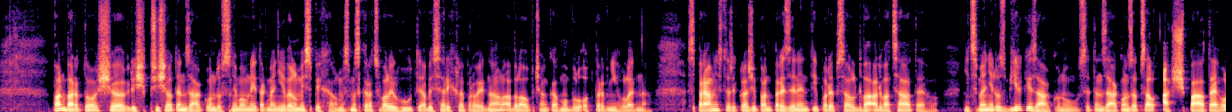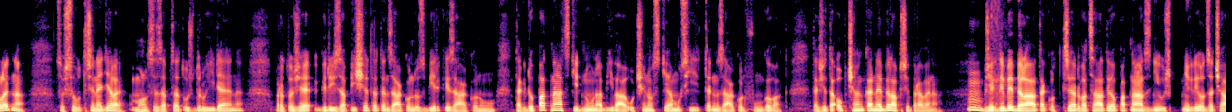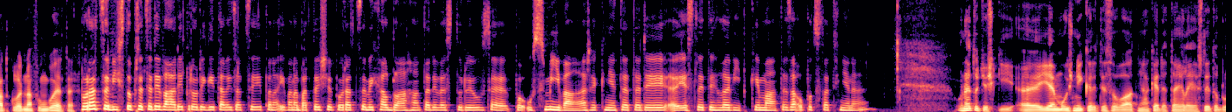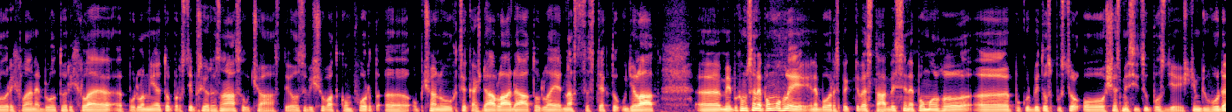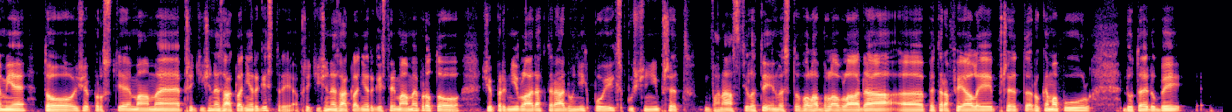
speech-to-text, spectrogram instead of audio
Pan Bartoš, když přišel ten zákon do sněmovny, tak na něj velmi spěchal. My jsme zkracovali lhůty, aby se rychle projednal a byla občanka v mobilu od 1. ledna. Správně jste řekla, že pan prezident ji podepsal 22. Nicméně do sbírky zákonů se ten zákon zapsal až 5. ledna, což jsou tři neděle. Mohl se zapsat už druhý den, protože když zapíšete ten zákon do sbírky zákonů, tak do 15 dnů nabývá účinnosti a musí ten zákon fungovat. Takže ta občanka nebyla připravena. Hmm. Že kdyby byla, tak od 23. 15 dní už někdy od začátku ledna fungujete. Poradce místo předsedy vlády pro digitalizaci pana Ivana Barteše, poradce Michal Bláha tady ve studiu se pousmívá. Řekněte tedy, jestli tyhle výtky máte za opodstatněné? Ono je to těžký. Eh, je možný kritizovat nějaké detaily, jestli to bylo rychlé, nebylo to rychlé. Eh, podle mě je to prostě přirozená součást. Jo? Zvyšovat komfort eh, občanů chce každá vláda tohle je jedna z cest, jak to udělat. My bychom se nepomohli, nebo respektive stát by si nepomohl, pokud by to spustil o 6 měsíců později. Tím důvodem je to, že prostě máme přetížené základní registry. A přetížené základní registry máme proto, že první vláda, která do nich po jejich spuštění před 12 lety investovala, byla vláda Petra Fialy před rokem a půl. Do té doby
